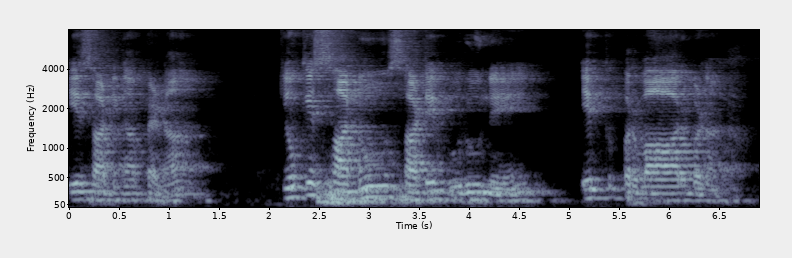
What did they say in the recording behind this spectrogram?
ਇਹ ਸਾਡੀਆਂ ਭੈਣਾਂ, ਕਿਉਂਕਿ ਸਾਨੂੰ ਸਾਡੇ ਗੁਰੂ ਨੇ ਇੱਕ ਪਰਿਵਾਰ ਬਣਾਇਆ।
